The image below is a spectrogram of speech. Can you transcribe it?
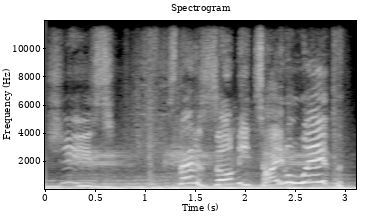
Jeez! Is that a zombie tidal wave?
